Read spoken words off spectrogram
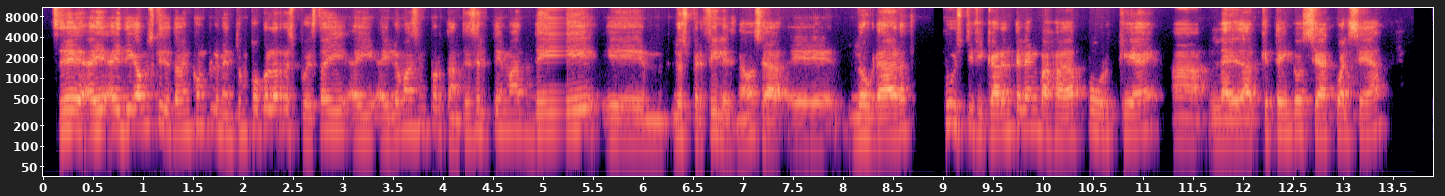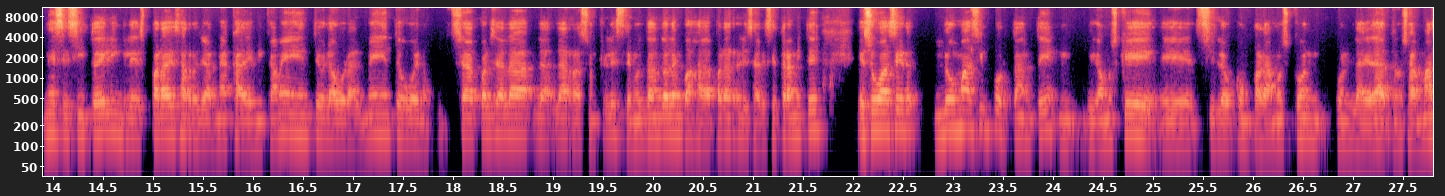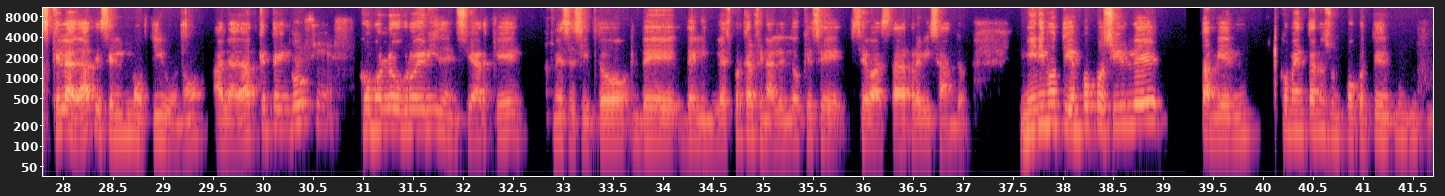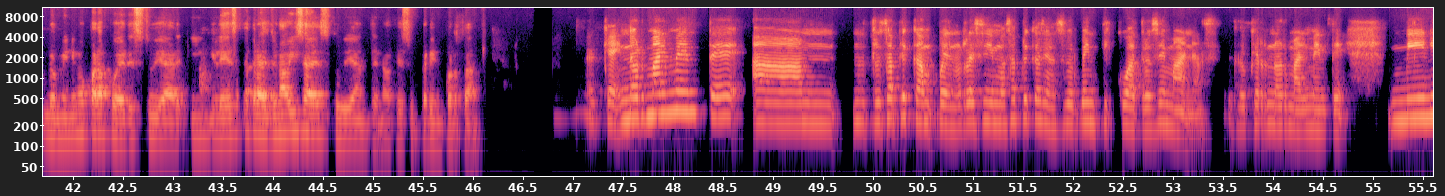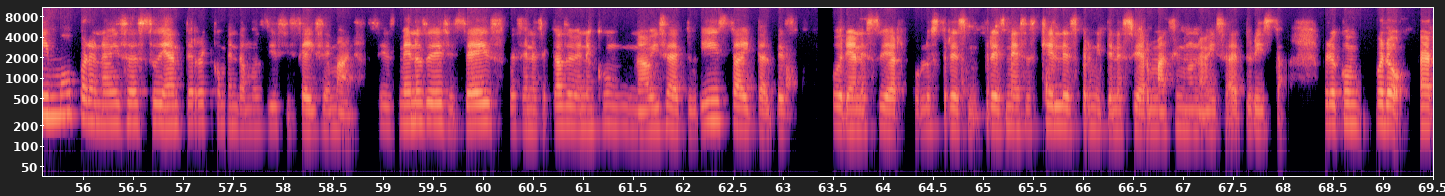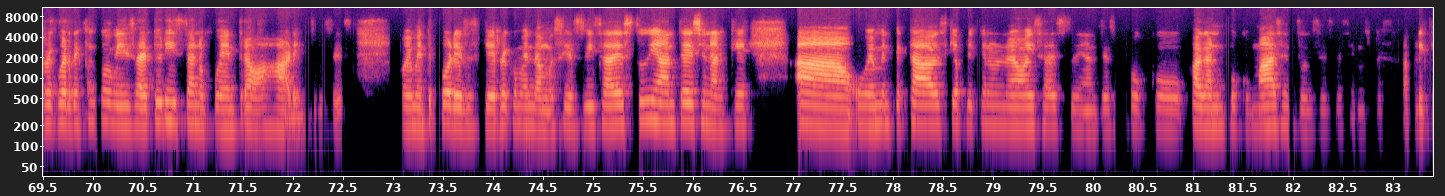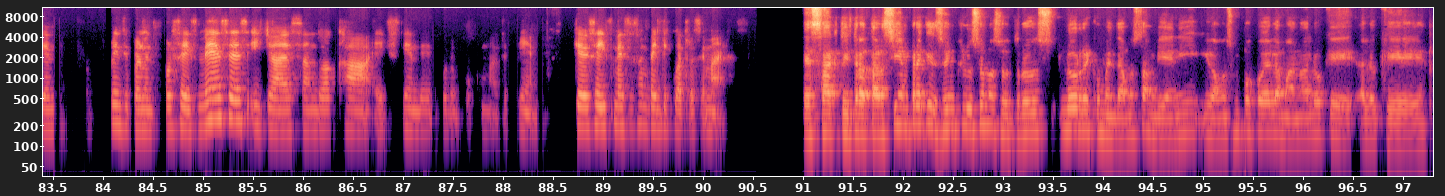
Sí, ahí, digamos que yo también complemento un poco la respuesta ahí, ahí lo más importante es el tema de em, los perfiles, ¿no? O sea, eh, lograr justificar ante la embajada por qué a la edad que tengo, sea cual sea, necesito del inglés para desarrollarme académicamente o laboralmente, o bueno, sea cual sea la, la, razón que le estemos dando a la embajada para realizar ese trámite, eso va a ser lo más importante, digamos que eh, si lo comparamos con, con la edad, o sea, más que la edad es el motivo, ¿no? A la edad que tengo, ¿cómo logro evidenciar que necesito de, del inglés? Porque al final es lo que se, se va a estar revisando. Mínimo tiempo posible, también coméntanos un poco lo mínimo para poder estudiar inglés a través de una visa de estudiante, ¿no? Que es súper importante. Ok, normalmente nosotros aplicamos, bueno, recibimos aplicaciones por 24 semanas, es lo que normalmente mínimo para una visa de estudiante recomendamos 16 semanas. Si es menos de 16, pues en ese caso vienen con una visa de turista y tal vez podrían estudiar por los tres, tres, meses que les permiten estudiar máximo una visa de turista. Pero, con, pero ah, recuerden que con visa de turista no pueden trabajar, entonces obviamente por eso es que recomendamos si es visa de estudiante adicional que uh, obviamente cada vez que apliquen una visa de estudiante es un poco, pagan un poco más, entonces decimos pues apliquen principalmente por seis meses y ya estando acá extienden por un poco más de tiempo, que seis meses son 24 semanas. Exacto, y tratar siempre que eso incluso nosotros lo recomendamos también y, vamos un poco de la mano a lo que, a lo que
